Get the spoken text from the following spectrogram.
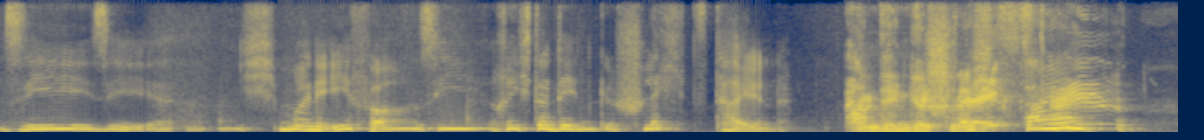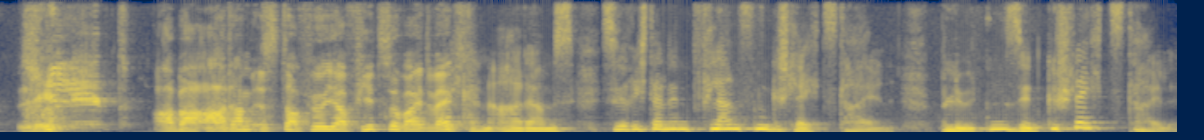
Sie, sie, äh, ich meine Eva, sie riecht an den Geschlechtsteilen. An den Geschlechtsteilen? Lilith? Aber Adam ist dafür ja viel zu weit weg. Nicht an Adams, sie riecht an den Pflanzengeschlechtsteilen. Blüten sind Geschlechtsteile.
